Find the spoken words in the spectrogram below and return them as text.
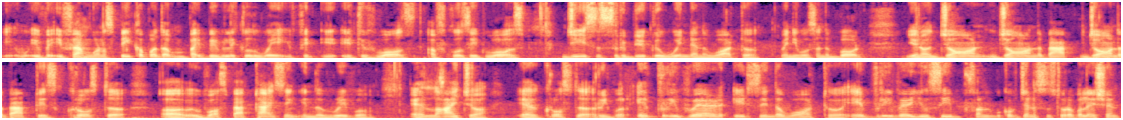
if, if i'm going to speak about the biblical way if it, it, it was of course it was jesus rebuked the wind and the water when he was on the boat you know john john the Bap- john the baptist crossed the uh, was baptizing in the river elijah across the river. Everywhere it's in the water. Everywhere you see from the book of genesis to revelation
